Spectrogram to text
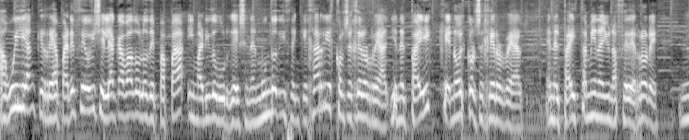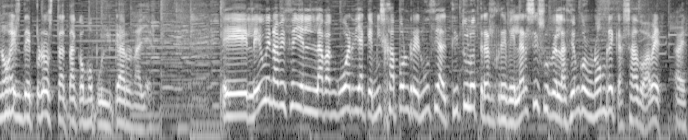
A William, que reaparece hoy, se le ha acabado lo de papá y marido burgués. En el mundo dicen que Harry es consejero real y en el país que no es consejero real. En el país también hay una fe de errores. No es de próstata como publicaron ayer. Eh, leo en ABC y en La Vanguardia que Miss Japón renuncia al título tras revelarse su relación con un hombre casado. A ver, a ver.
